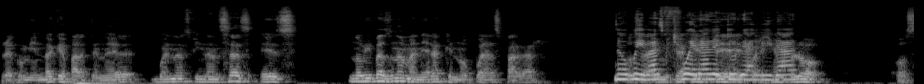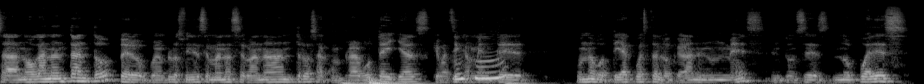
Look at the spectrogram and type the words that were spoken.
recomienda que para tener buenas finanzas es no vivas de una manera que no puedas pagar. No vivas fuera de tu realidad. O sea, no ganan tanto, pero por ejemplo los fines de semana se van a antros a comprar botellas, que básicamente una botella cuesta lo que ganan en un mes, entonces no puedes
